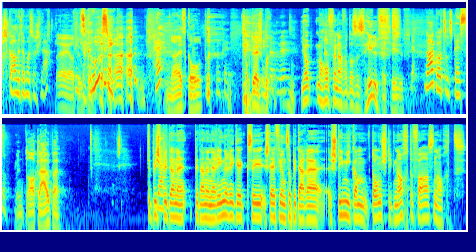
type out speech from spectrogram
Ist gar nicht einmal so schlecht. Ja, ja, ich finde es super. grusig. Hä? Nein, es geht. Okay. Aber du hast gut. Ja, wir hoffen einfach, dass es hilft. es hilft. Ja. Na, geht es uns besser. Wir müssen daran glauben. Du bist Ja. bei diesen bei diesen Erinnerungen gewesen, Steffi, und so bei dieser Stimmung am Donnerstag nach der Fasnacht.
